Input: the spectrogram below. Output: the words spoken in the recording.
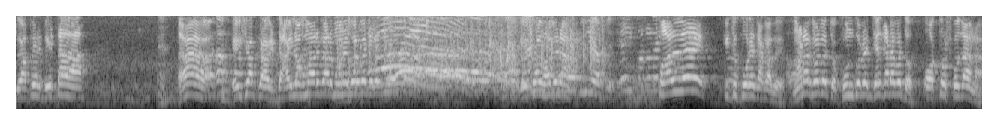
বাপের বেটা। হ্যাঁ এইসব ডায়লগ মারবে আর মনে করবে যেটা এসব হবে না। পারলে কিছু করে দেখাবে। মার্ডার করবে তো, খুন করবে, জেল কাটাবে তো, অত সোজা না।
